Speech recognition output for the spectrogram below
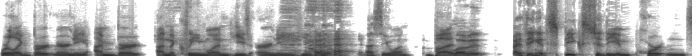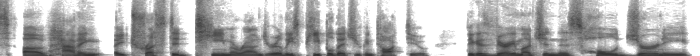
We're like Bert and Ernie. I'm Bert. I'm the clean one. He's Ernie. He's the messy one. But love it. I think it speaks to the importance of having a trusted team around you, or at least people that you can talk to. Because very much in this whole journey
